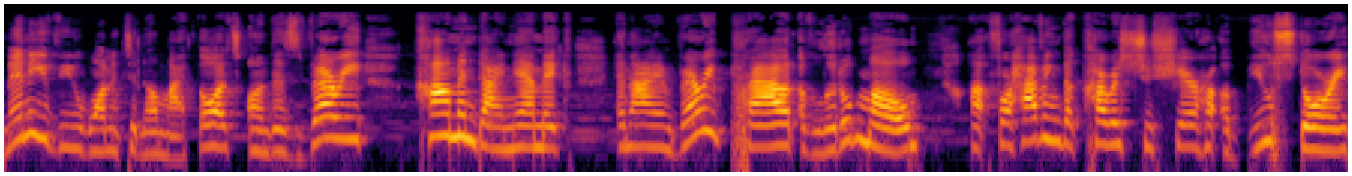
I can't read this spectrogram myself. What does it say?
Many of you wanted to know my thoughts on this very common dynamic, and I am very proud of little Mo uh, for having the courage to share her abuse story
